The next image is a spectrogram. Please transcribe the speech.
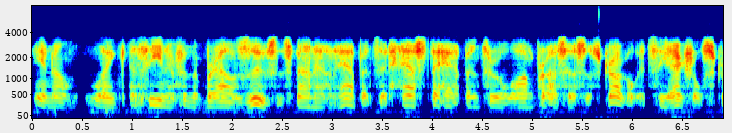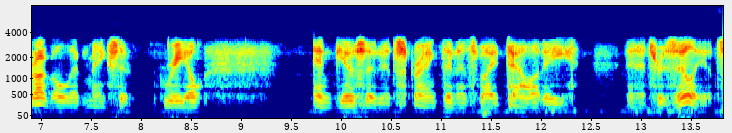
you know, like Athena from the brow of Zeus. It's not how it happens. It has to happen through a long process of struggle. It's the actual struggle that makes it real and gives it its strength and its vitality and its resilience.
